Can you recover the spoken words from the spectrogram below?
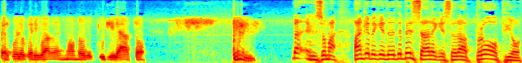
per quello che riguarda il mondo del pugilato. Beh, insomma, anche perché dovete pensare che sarà proprio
